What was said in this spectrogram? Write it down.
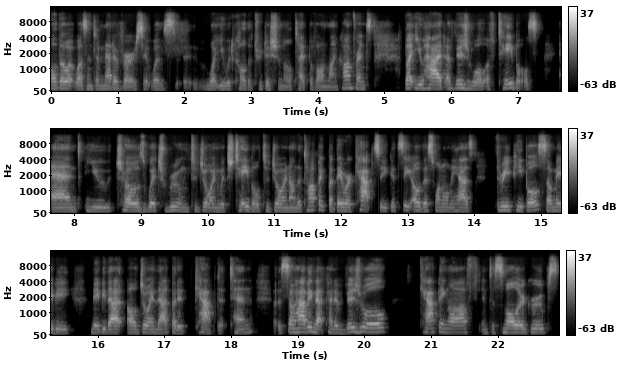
although it wasn't a metaverse it was uh, what you would call the traditional type of online conference but you had a visual of tables and you chose which room to join which table to join on the topic but they were capped. So you could see oh this one only has three people so maybe maybe that i'll join that but it capped at 10 so having that kind of visual capping off into smaller groups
